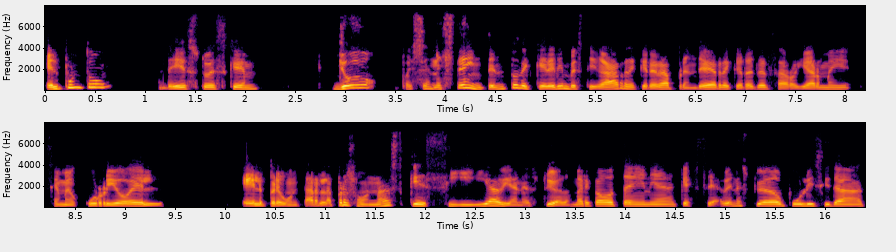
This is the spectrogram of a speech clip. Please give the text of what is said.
El punto de esto es que yo, pues en este intento de querer investigar, de querer aprender, de querer desarrollarme, se me ocurrió el el preguntarle a personas que sí habían estudiado mercadotecnia, que se habían estudiado publicidad,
